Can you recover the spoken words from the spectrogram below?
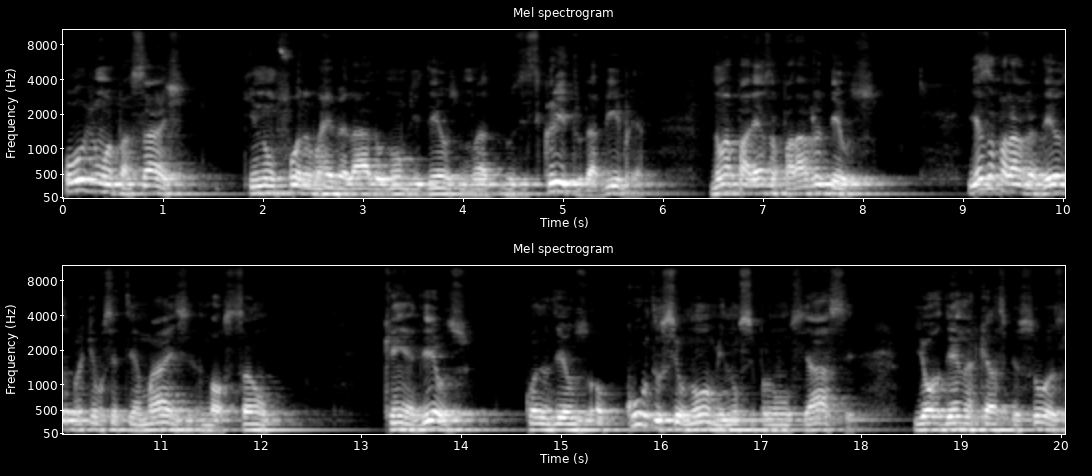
houve uma passagem que não foram revelado o nome de Deus nos escritos da Bíblia, não aparece a palavra Deus. E essa palavra Deus, para que você tenha mais noção quem é Deus, quando Deus oculta o seu nome, não se pronunciasse e ordena aquelas pessoas,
